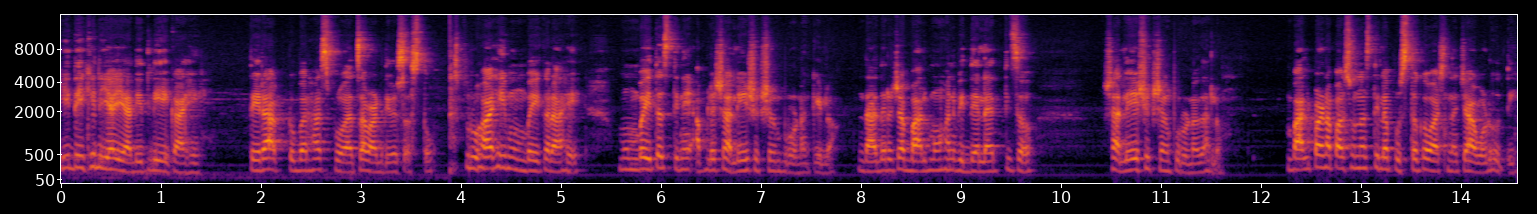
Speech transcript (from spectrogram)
ही देखील या यादीतली एक आहे. तेरा ऑक्टोबर हा स्पृहाचा वाढदिवस असतो. स्पृहा ही मुंबईकर आहे. मुंबईतच तिने आपलं शालेय शिक्षण पूर्ण केलं. दादरच्या बालमोहन विद्यालयात तिचं शालेय शिक्षण पूर्ण झालं. बालपणापासूनच तिला पुस्तकं वाचण्याची आवड होती.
